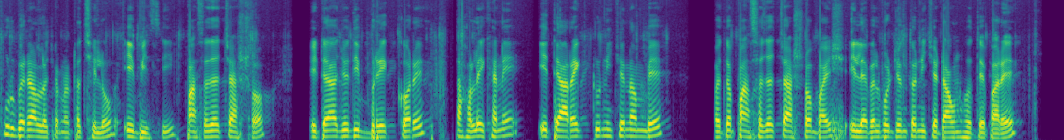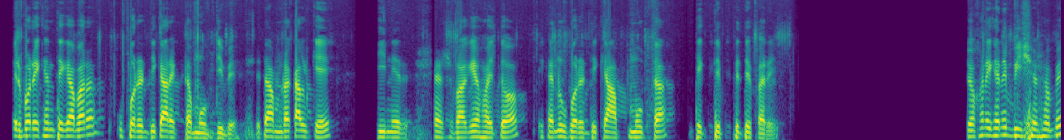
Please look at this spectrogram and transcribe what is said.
পূর্বের আলোচনাটা ছিল এবিসি পাঁচ হাজার চারশো, এটা যদি ব্রেক করে, তাহলে এখানে এতে আর একটু নিচে নামবে, হয়তো পাঁচ হাজার চারশো বাইশ, এই লেভেল পর্যন্ত নিচে ডাউন হতে পারে। এরপর এখান থেকে আবার উপরের দিকে আরেকটা মুভ দিবে। সেটা আমরা কালকে দিনের শেষ ভাগে হয়তো এখানে উপরের দিকে আপ মুভটা দেখতে পেতে পারি। যখন এখানে বিশেষ হবে,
